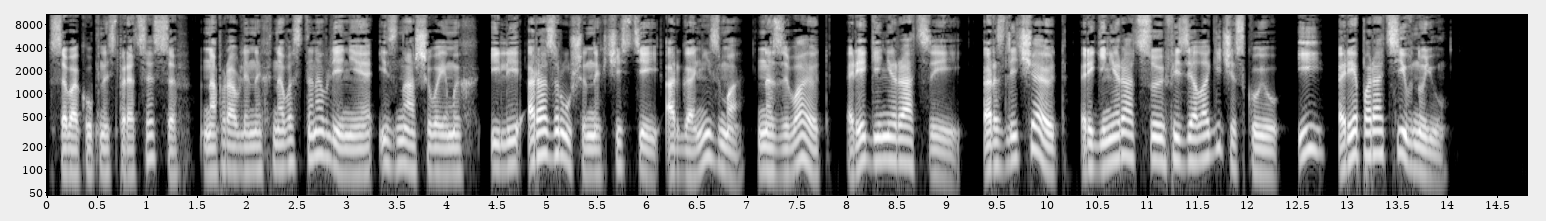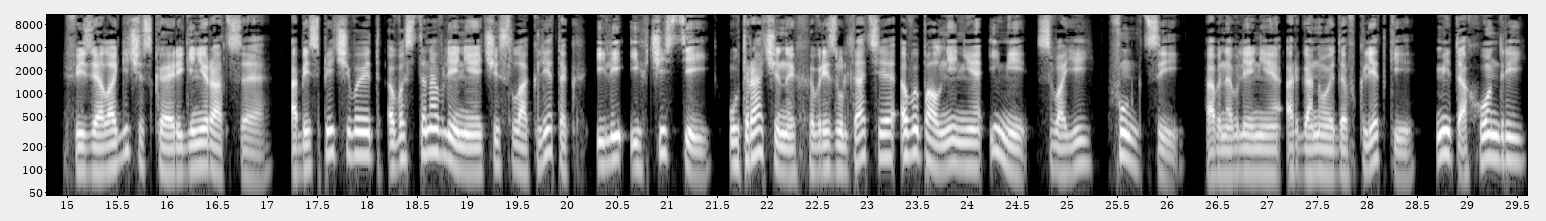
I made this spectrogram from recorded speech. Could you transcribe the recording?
Совокупность процессов, направленных на восстановление изнашиваемых или разрушенных частей организма, называют регенерацией различают регенерацию физиологическую и репаративную. Физиологическая регенерация обеспечивает восстановление числа клеток или их частей, утраченных в результате выполнения ими своей функции. Обновление органоидов клетки, митохондрий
